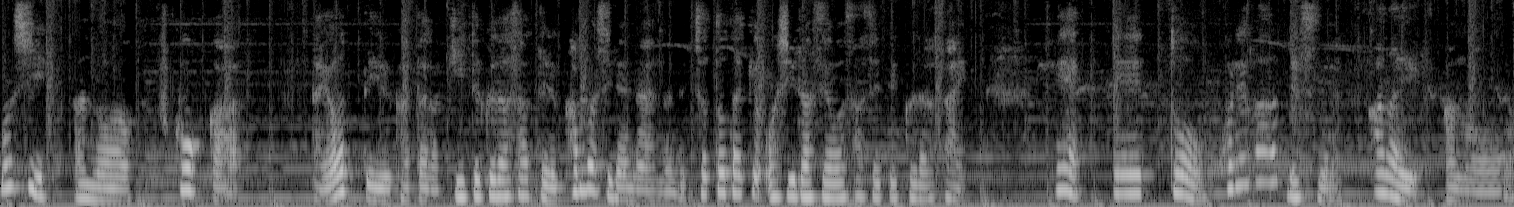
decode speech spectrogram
もし、あの、福岡だよっていう方が聞いてくださってるかもしれないので、ちょっとだけお知らせをさせてください。で、えー、っと、これはですね、かなり、あの、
